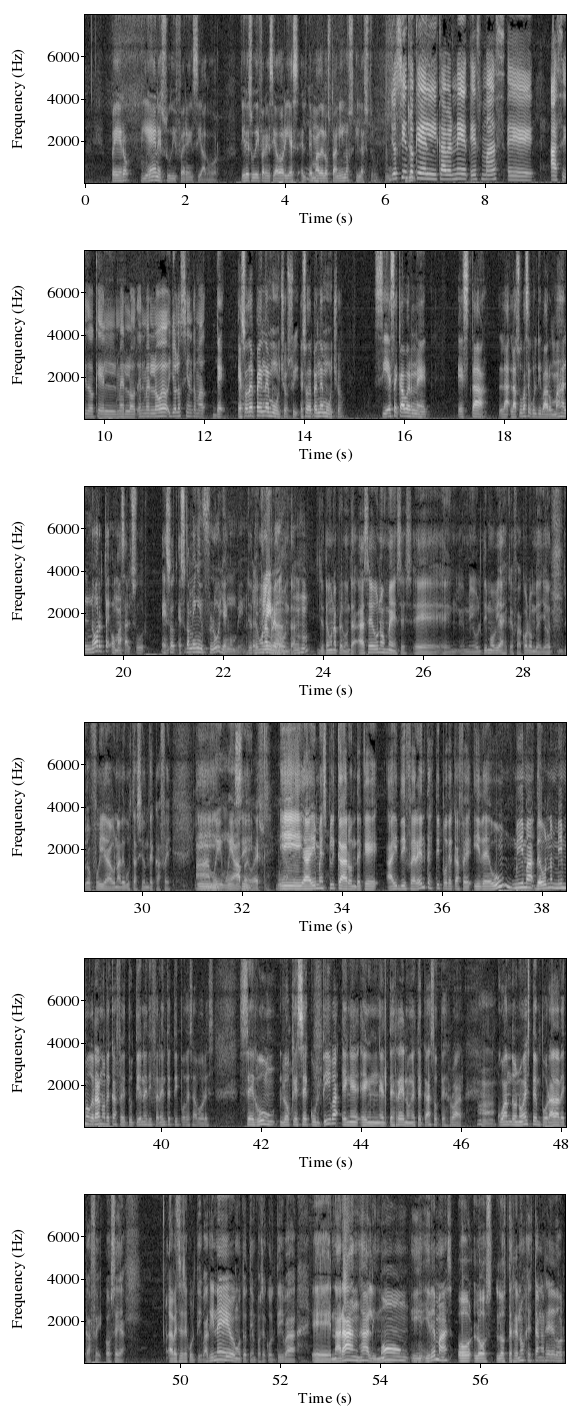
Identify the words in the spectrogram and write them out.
pero tiene su diferenciador. Tiene su diferenciador y es el tema de los taninos y la estructura. Yo siento Yo- que el Cabernet es más eh, ácido que el Merlot. El Merlot yo lo siento más... De, eso depende mucho, sí, eso depende mucho. Si ese Cabernet está, la- las uvas se cultivaron más al norte o más al sur. Eso, eso también influye en un vino. Yo El tengo una clima. pregunta. Yo tengo una pregunta. Hace unos meses, eh, en, en mi último viaje que fue a Colombia, yo, yo fui a una degustación de café. Ah, muy- muy ápero eso, muy y ahí me explicaron de que hay diferentes tipos de café y de un misma, de un mismo grano de café tú tienes diferentes tipos de sabores según lo que se cultiva en el, en el terreno, en este caso terroir, Ajá. cuando no es temporada de café. O sea, a veces se cultiva guineo, en otro tiempo se cultiva eh, naranja, limón y, y demás, o los, los terrenos que están alrededor,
